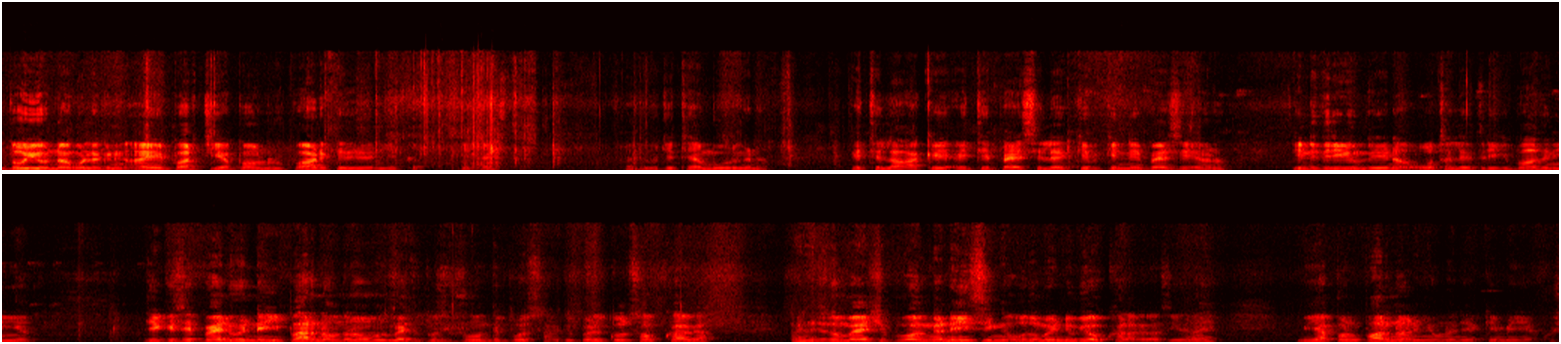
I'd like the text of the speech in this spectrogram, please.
ਦੋ ਹੀ ਉਹਨਾਂ ਕੋਲ ਲੱਗਣੀਆਂ ਐਂ ਪਰਚੀ ਆਪਾਂ ਉਹਨਾਂ ਨੂੰ ਪਾੜ ਕੇ ਦੇ ਦੇਣੀ ਇੱਕ ਇਸ ਦੇਖੋ ਜਿੱਥੇ ਆ ਮੋਰਗ ਨਾ ਇੱਥੇ ਲਾ ਕੇ ਇੱਥੇ ਪੈਸੇ ਲੈ ਕੇ ਵੀ ਕਿੰਨੇ ਪੈਸੇ ਹਨ ਕਿੰਨੀ ਤਰੀਕ ਨੂੰ ਦੇਣਾ ਉਹ ਥੱਲੇ ਤਰੀਕ ਪਾ ਦੇਣੀ ਆ। ਜੇ ਕਿਸੇ ਭੈਣ ਨੂੰ ਇਹ ਨਹੀਂ ਭਰਨਾ ਆਉਂਦਾ ਨਾ ਉਹ ਮੈਂ ਤੁਸੀਂ ਫੋਨ ਤੇ ਪੁੱਛ ਸਕਦੇ ਹੋ ਬਿਲਕੁਲ ਸੌਖਾ ਹੈਗਾ। ਪਹਿਲਾਂ ਜਦੋਂ ਮੈਂ ਛਪਵਾਂਗਾ ਨਹੀਂ ਸੀ ਉਦੋਂ ਮੈਨੂੰ ਵੀ ਔਖਾ ਲੱਗਦਾ ਸੀ ਹਨਾ ਇਹ, ਵੀ ਆਪਾਂ ਨੂੰ ਭਰਨਾ ਨਹੀਂ ਆਉਣਾ ਜਾਂ ਕਿਵੇਂ ਆ ਕੁਝ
